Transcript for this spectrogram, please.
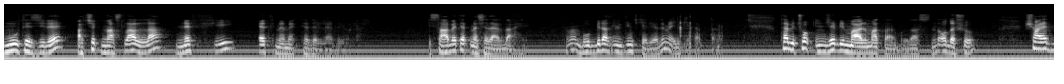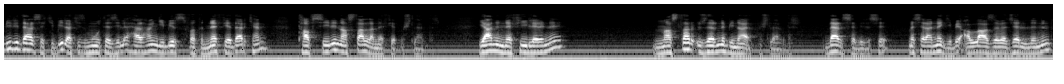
mutezile açık naslarla nefi etmemektedirler diyorlar. İsabet etmeseler dahi. Tamam Bu biraz ilginç geliyor değil mi ilk kitapta? Tabi çok ince bir malumat var burada aslında. O da şu. Şayet biri derse ki bilakis mutezile herhangi bir sıfatı nefyederken tafsili naslarla nefyetmişlerdir. Yani nefilerini naslar üzerine bina etmişlerdir. Derse birisi. Mesela ne gibi? Allah Azze ve Celle'nin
